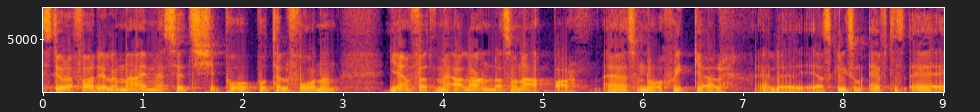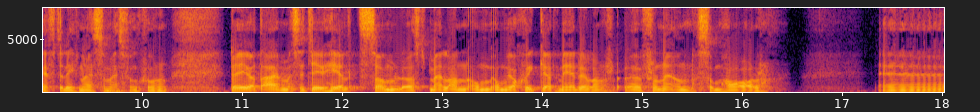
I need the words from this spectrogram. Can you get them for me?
stora fördelen med iMessage på, på telefonen jämfört med alla andra sådana appar eh, som då skickar, eller jag ska liksom efter, eh, efterlikna sms-funktionen. Det är ju att iMessage är ju helt sömlöst mellan, om, om jag skickar ett meddelande eh, från en som har Eh,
